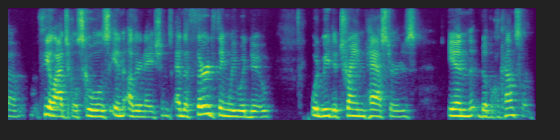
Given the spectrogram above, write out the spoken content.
uh, theological schools in other nations. And the third thing we would do would be to train pastors in biblical counseling.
